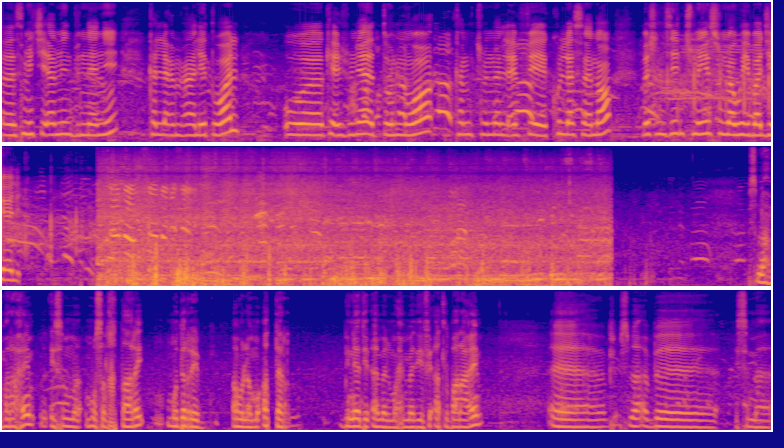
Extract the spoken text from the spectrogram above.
آه، سميتي أمين بناني كنلعب مع ليطوال وكيعجبني هاد التورنوا. كنتمنى نلعب فيه كل سنة باش نزيد نتميز في الموهبة ديالي. بسم الله الرحمن الرحيم. الاسم موسى الخطاري مدرب أو لا مؤطر بنادي الأمل المحمديه فئه البراعم. باسم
